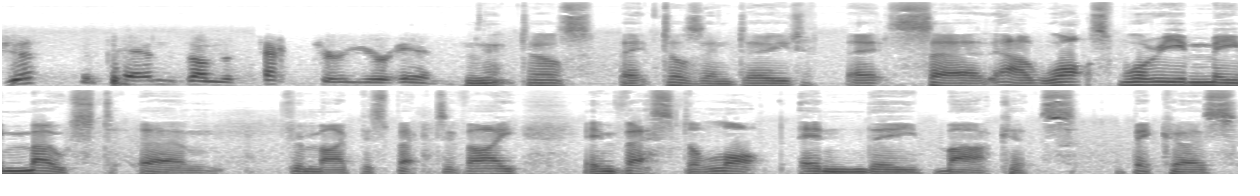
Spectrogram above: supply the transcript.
just depends on the sector you're in. It does. It does indeed. It's uh, uh, what's worrying me most. Um, from my perspective, I invest a lot in the markets because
